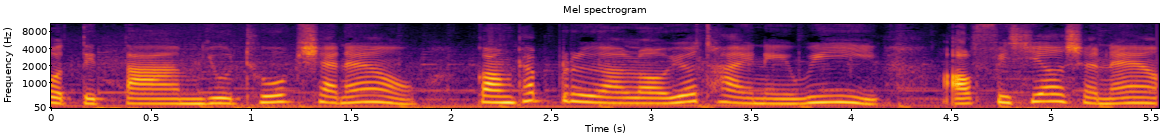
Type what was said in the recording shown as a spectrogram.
กดติดตาม YouTube Channel กองทัพเรือ Royal Thai Navy Official Channel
